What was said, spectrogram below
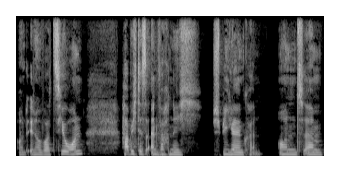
und Innovation, habe ich das einfach nicht spiegeln können. Und ähm,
